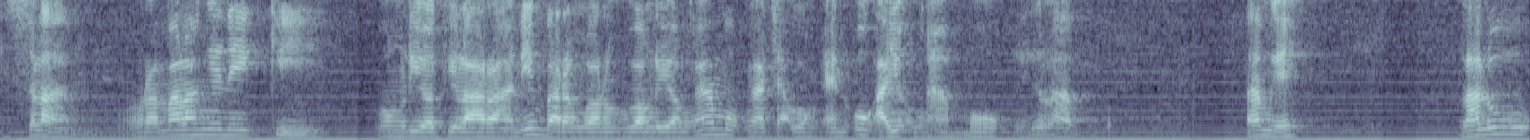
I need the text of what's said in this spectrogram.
Islam. Orang malah ngene iki. Wong liya dilarani bareng wong wong liya ngamuk ngajak wong NU ayo ngamuk. Iki lha. Paham nggih? Lalu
